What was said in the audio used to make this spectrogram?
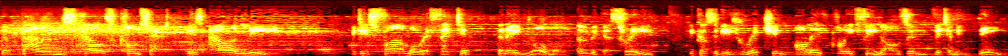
The Balance Health concept is our lead. It is far more effective than a normal omega 3 because it is rich in olive polyphenols and vitamin D.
